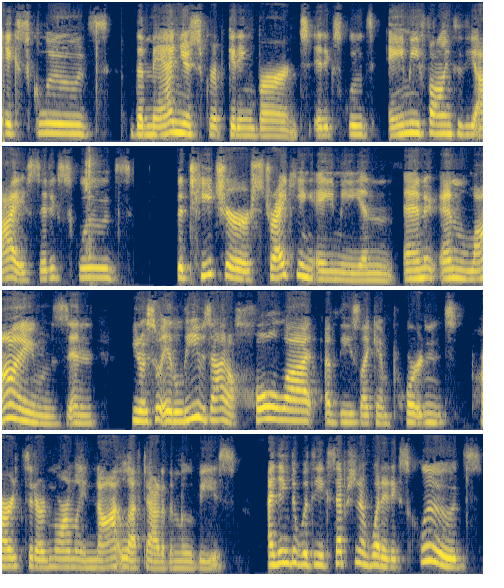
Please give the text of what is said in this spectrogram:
excludes the manuscript getting burnt. It excludes Amy falling through the ice. It excludes the teacher striking Amy and and and limes and you know so it leaves out a whole lot of these like important parts that are normally not left out of the movies. I think that with the exception of what it excludes,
